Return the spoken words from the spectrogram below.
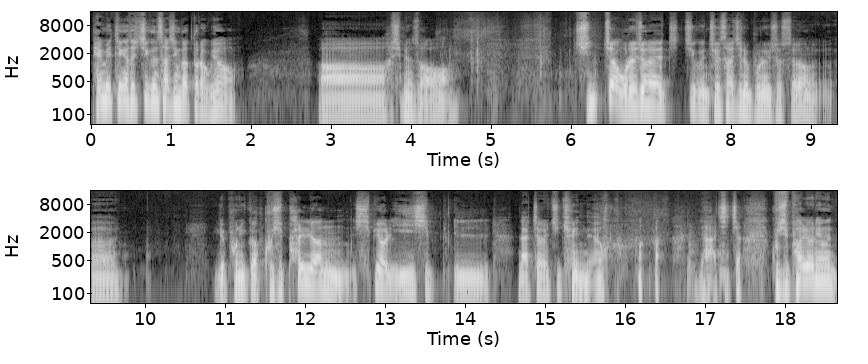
팬미팅에서 찍은 사진 같더라고요. 아, 하시면서 진짜 오래전에 찍은 제 사진을 보내주셨어요. 아, 이게 보니까 98년 12월 20일 날짜로 찍혀 있네요. 야, 진짜 98년이면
